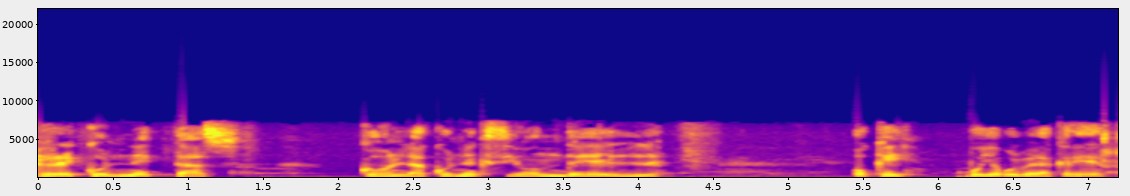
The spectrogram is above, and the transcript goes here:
reconectas con la conexión del ok, voy a volver a creer.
